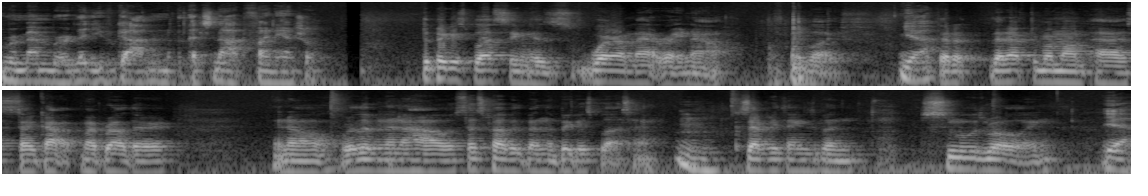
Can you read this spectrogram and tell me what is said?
remember that you've gotten that's not financial? the biggest blessing is where I'm at right now in life. Yeah. That that after my mom passed, I got my brother. You know, we're living in a house. That's probably been the biggest blessing mm-hmm. because everything's been smooth rolling Yeah.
